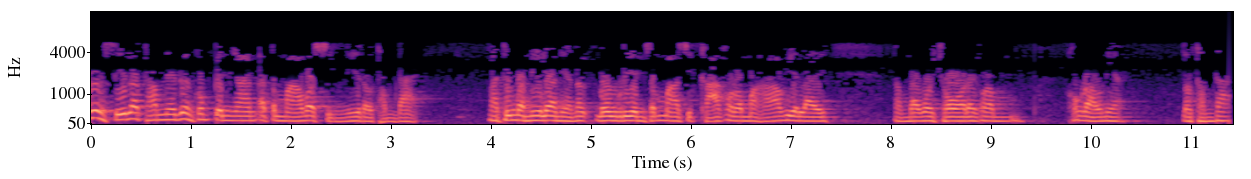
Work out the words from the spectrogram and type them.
เรื่องศีลธรรมในเรื่องของเป็นงานอาตมาว่าสิ่งนี้เราทำได้ มาถึงวันนี้แล้วเนี่ยโรงเรียนสัมมาสิกขาของเรามหาวิทยาลัยมวชอะไรของของเราเนี่ย เราทำได้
